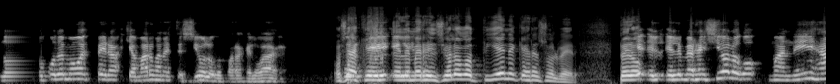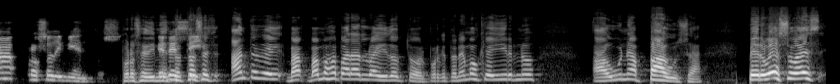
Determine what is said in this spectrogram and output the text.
no, podemos esperar, llamar a un anestesiólogo para que lo haga. O sea que el, emergenciólogo tiene que resolver. Pero el, emergenciólogo maneja procedimientos. Procedimientos. Entonces, antes de, vamos a pararlo ahí, doctor, porque tenemos que irnos a una pausa. Pero eso es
